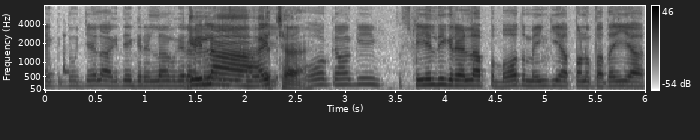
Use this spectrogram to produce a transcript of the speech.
ਇੱਕ ਦੂਜੇ ਲੱਗਦੇ ਗ੍ਰਿਲਾਂ ਵਗੈਰਾ ਗ੍ਰਿਲਾਂ, ਅੱਛਾ। ਉਹ ਕਿਉਂਕਿ ਸਟੀਲ ਦੀ ਗ੍ਰਿਲ ਆਪ ਬਹੁਤ ਮਹਿੰਗੀ ਆਪਾਂ ਨੂੰ ਪਤਾ ਹੀ ਆ।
